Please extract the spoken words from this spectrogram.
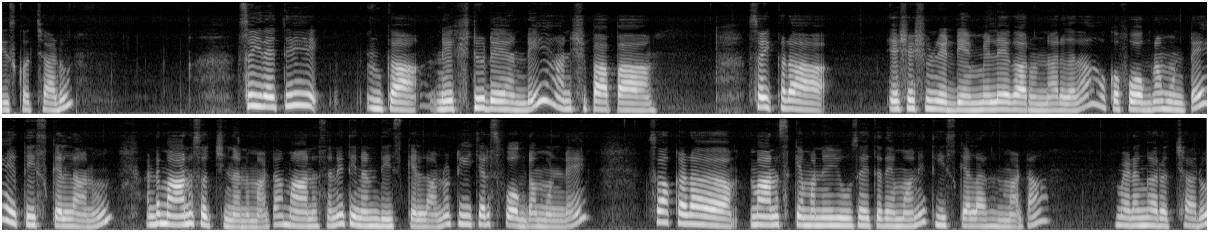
తీసుకొచ్చాడు. సో ఇదైతే ఇంకా నెక్స్ట్ డే అండి అన్షి పాప. సో ఇక్కడ యశస్విని రెడ్డి ఎమ్మెల్యే గారు ఉన్నారు కదా ఒక ప్రోగ్రామ్ ఉంటే తీసుకెళ్ళాను. అంటే మానస్ వచ్చిందనమాట మానస్ అని తినని తీసుకెళ్ళాను. టీచర్స్ ప్రోగ్రామ్ ఉండే. సో అక్కడ మానసుకి ఏమైనా యూజ్ అవుతుందేమో అని తీసుకెళ్ళాలన్నమాట. మేడం గారు వచ్చారు.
